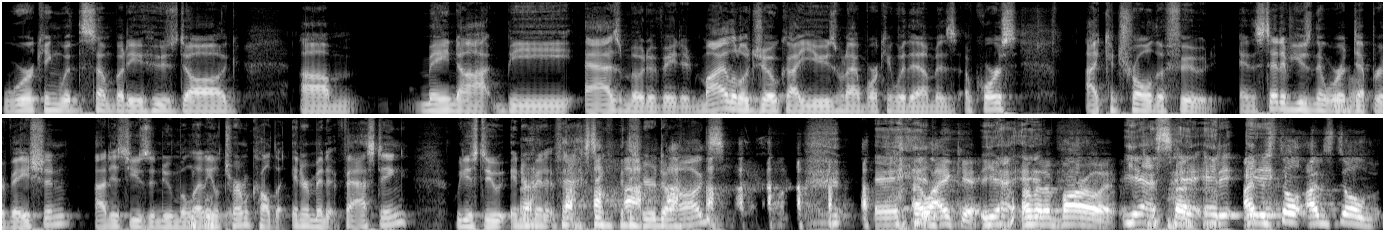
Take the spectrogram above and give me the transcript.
working with somebody whose dog um, may not be as motivated? My little joke I use when I'm working with them is, of course, I control the food. And instead of using the word mm-hmm. deprivation, I just use a new millennial term called intermittent fasting. We just do intermittent fasting with your dogs. And, I like it. Yeah, I'm going to borrow it. Yes, and, and I'm still I'm still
